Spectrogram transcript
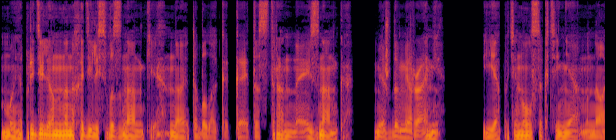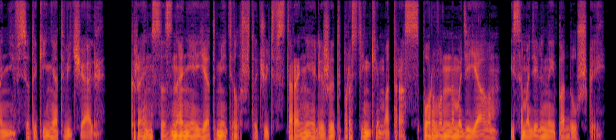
Мы определенно находились в изнанке, но это была какая-то странная изнанка. Между мирами. Я потянулся к теням, но они все-таки не отвечали. Краем сознания я отметил, что чуть в стороне лежит простенький матрас с порванным одеялом и самодельной подушкой,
